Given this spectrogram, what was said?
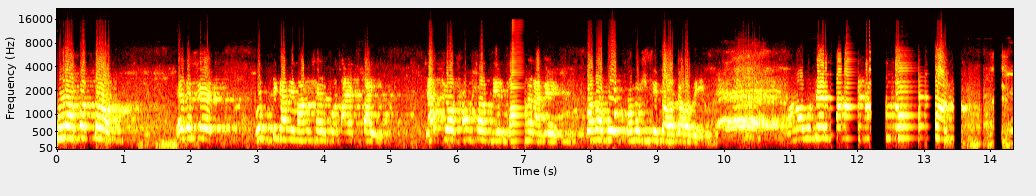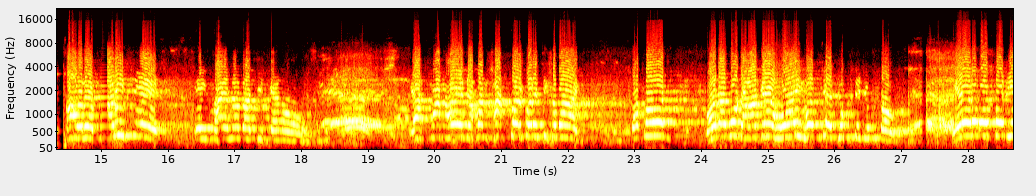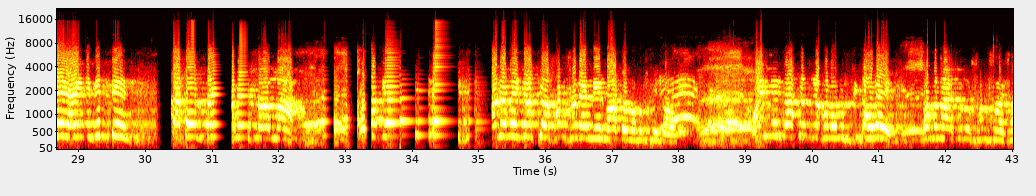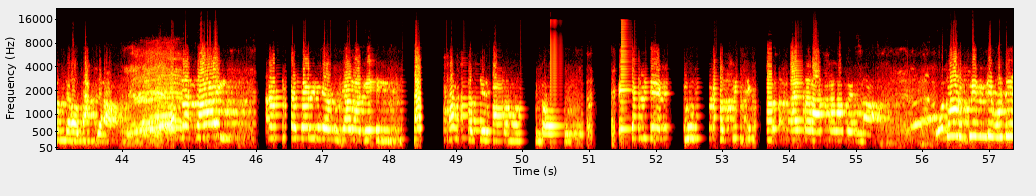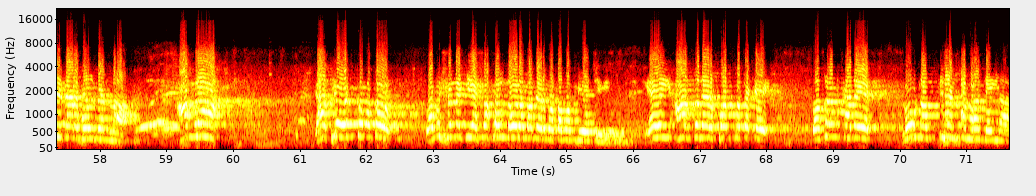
নিরাপত্ত এদেশের মুক্তিকামী মানুষের কথা একটাই, জাতীয় সংসদ নির্বাচনের আগে গণভোট অনুষ্ঠিত হতে হবে। গণভোটের তাহলে তারিখ নিয়ে এই বায়নাবাজি কেন? একমত হয়ে যখন স্বাক্ষর করেছি সবাই, তখন গণভোট আগে হওয়াই হচ্ছে যুক্তিযুক্ত। এর মধ্যে দিয়ে আইনি ইনশাআল্লাহ। ওটাকে আগামী জাতীয় সংসদের তখন না। আমরা চাই আগামী ফেব্রুয়ারিতে যার আগে সংসদ নির্বাচন অনুষ্ঠিত হবে। এটা নিয়ে দুর্নীতি সৃষ্টি করার পায়তারা চালাবেন না। ওদূর পিন্ডি বুঝিয়ে তারা বলবেন না। আমরা জাতীয় ঐক্যমত কমিশনে গিয়ে সকল দল আমাদের মতামত দিয়েছি। এই আসনের পক্ষ থেকে দশম খানের নোট অফ ফিনান্স আমরা দেই না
